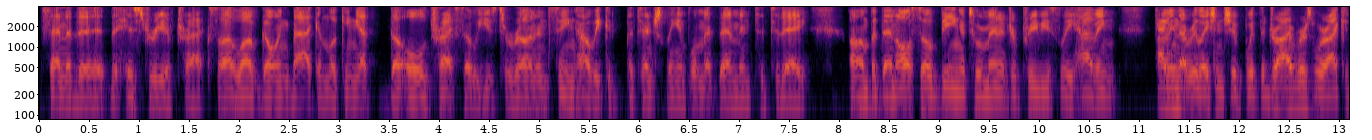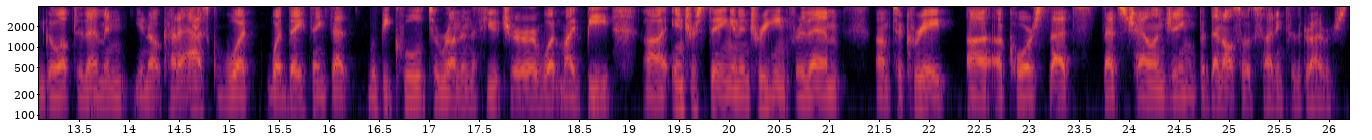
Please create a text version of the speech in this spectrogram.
fan of the the history of tracks. So I love going back and looking at the old tracks that we used to run and seeing how we could potentially implement them into today. Um, but then also being a tour manager previously, having having that relationship with the drivers where I can go up to them and you know kind of ask what what they think that would be cool to run in the future or what might be uh, interesting and intriguing for them um, to create uh, a course that's that's challenging, but then also exciting for the drivers.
